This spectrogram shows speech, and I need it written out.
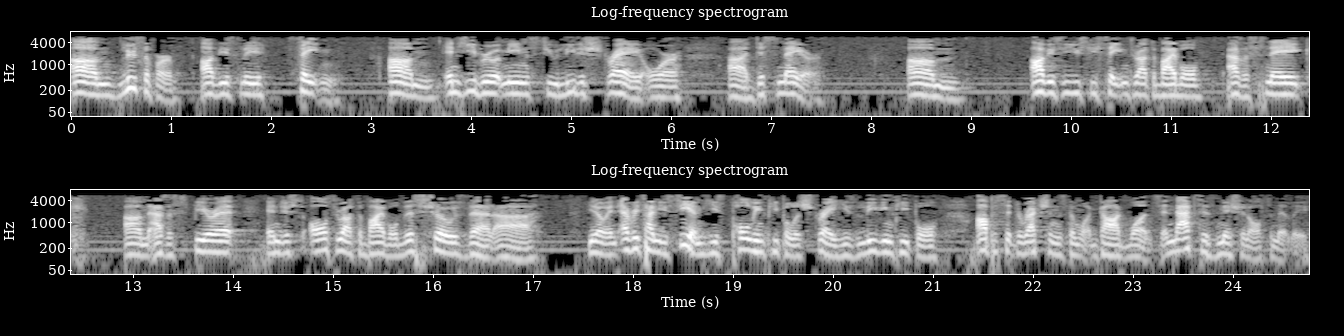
Um, Lucifer, obviously Satan. Um, in Hebrew, it means to lead astray or uh, dismayer. Um, obviously, you see Satan throughout the Bible as a snake, um, as a spirit, and just all throughout the Bible. This shows that, uh, you know, and every time you see him, he's pulling people astray. He's leading people opposite directions than what God wants. And that's his mission ultimately.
